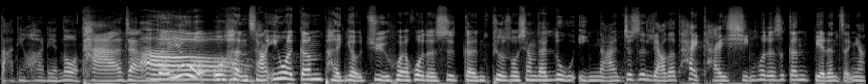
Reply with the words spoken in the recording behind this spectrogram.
打电话联络他这样。对，因为我我很常因为跟朋友聚会，或者是跟譬如说像在录音啊，就是聊得太开心，或者是跟别人怎样，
